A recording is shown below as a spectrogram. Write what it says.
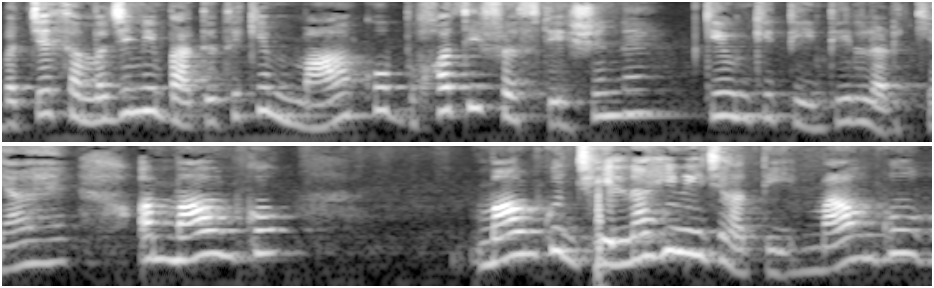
बच्चे समझ ही नहीं पाते थे कि माँ को बहुत ही फ्रस्ट्रेशन है कि उनकी तीन तीन लड़कियाँ हैं और माँ उनको माँ उनको झेलना ही नहीं चाहती। माँ उनको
